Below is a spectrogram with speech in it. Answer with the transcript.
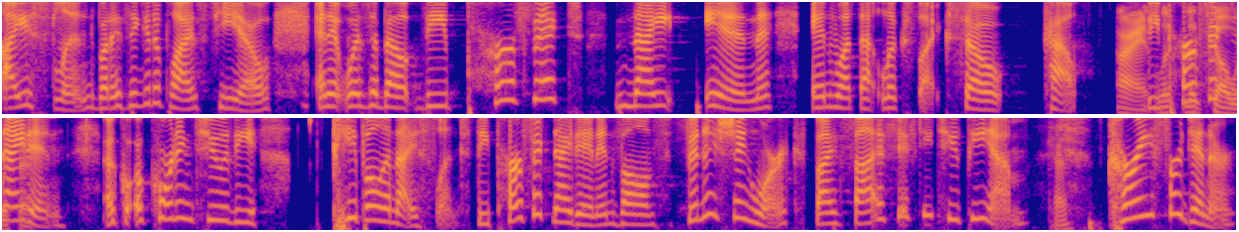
Iceland, but I think it applies to you. And it was about the perfect night in and what that looks like. So, Kyle, All right, the let- perfect night it. in, ac- according to the people in Iceland, the perfect night in involves finishing work by 5:52 p.m., Okay. curry for dinner,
